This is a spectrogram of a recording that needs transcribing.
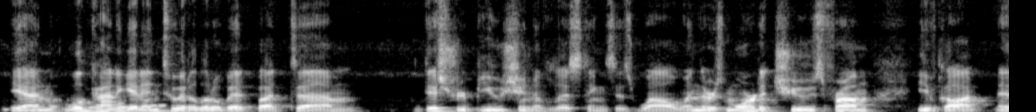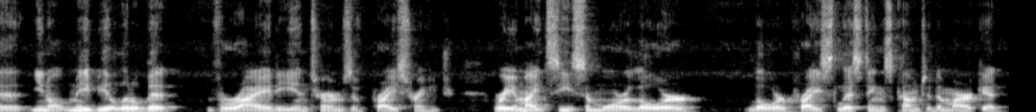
Yeah, and we'll kind of get into it a little bit, but um, distribution of listings as well. When there's more to choose from, you've got uh, you know maybe a little bit variety in terms of price range, where you might see some more lower lower price listings come to the market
